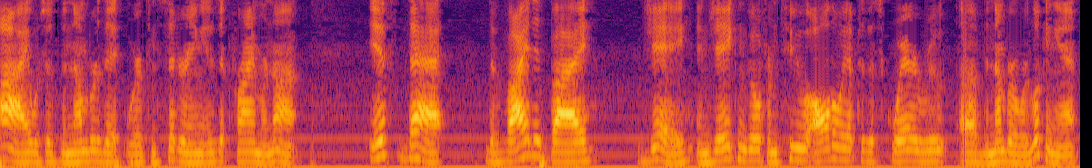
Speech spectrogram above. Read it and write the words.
i, which is the number that we're considering, is it prime or not, if that divided by j, and j can go from 2 all the way up to the square root of the number we're looking at,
